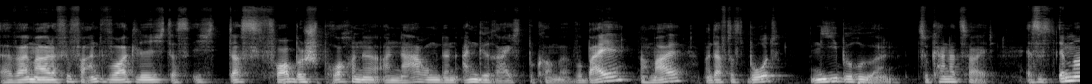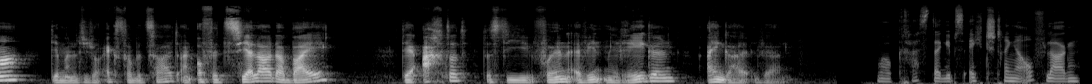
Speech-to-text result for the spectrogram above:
war immer dafür verantwortlich, dass ich das Vorbesprochene an Nahrung dann angereicht bekomme. Wobei, nochmal, man darf das Boot nie berühren, zu keiner Zeit. Es ist immer, den man natürlich auch extra bezahlt, ein Offizieller dabei, der achtet, dass die vorhin erwähnten Regeln eingehalten werden. Wow, krass, da gibt es echt strenge Auflagen.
